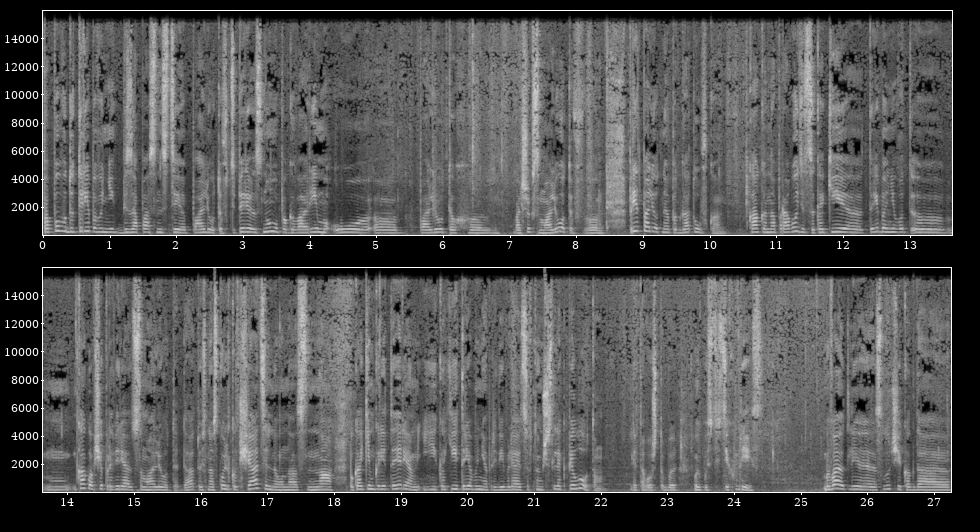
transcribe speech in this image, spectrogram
По поводу требований безопасности полетов. Теперь снова поговорим о э, полетах э, больших самолетов. Э, предполетная подготовка. Как она проводится? Какие требования? Вот, э, как вообще проверяют самолеты? Да? То есть насколько тщательно у нас, на, по каким критериям и какие требования предъявляются в том числе к пилотам для того, чтобы выпустить их в рейс? Бывают ли случаи, когда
